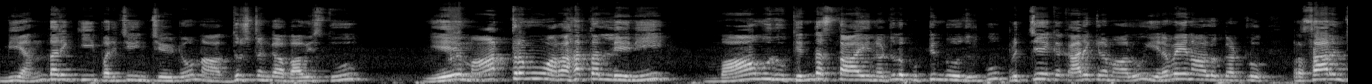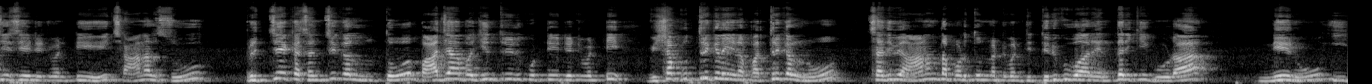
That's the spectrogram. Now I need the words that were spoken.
మీ అందరికీ పరిచయం చేయడం నా అదృష్టంగా భావిస్తూ ఏ మాత్రము అర్హత లేని మామూలు కింద స్థాయి నటుల పుట్టినరోజులకు ప్రత్యేక కార్యక్రమాలు ఇరవై నాలుగు గంటలు ప్రసారం చేసేటటువంటి ఛానల్స్ ప్రత్యేక సంచికలతో బాజా భజంత్రులు కొట్టేటటువంటి విషపుత్రికలైన పత్రికలను చదివి ఆనందపడుతున్నటువంటి తెలుగువారందరికీ కూడా నేను ఈ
